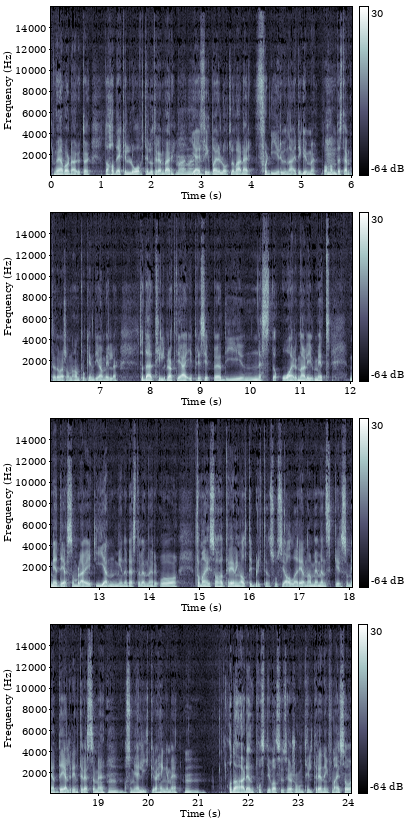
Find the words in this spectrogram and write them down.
Når jeg var der ute. Da hadde jeg ikke lov til å trene der. Nei, nei, nei. Jeg fikk bare lov til å være der fordi Rune eide gymmet. Og han bestemte det var sånn, han tok inn de han ville. Så der tilbrakte jeg i prinsippet de neste årene av livet mitt med det som blei igjen mine beste venner. Og for meg så har trening alltid blitt en sosial arena med mennesker som jeg deler interesse med, og som jeg liker å henge med. Og da er det en positiv assosiasjon til trening for meg. Så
